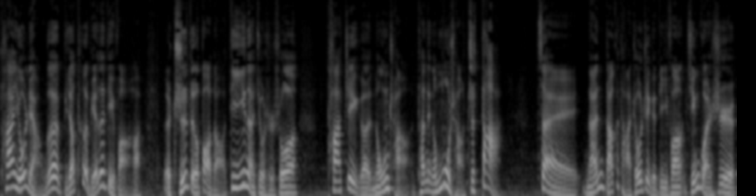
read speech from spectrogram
它有两个比较特别的地方哈，呃，值得报道。第一呢，就是说它这个农场，它那个牧场之大，在南达科塔州这个地方，尽管是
